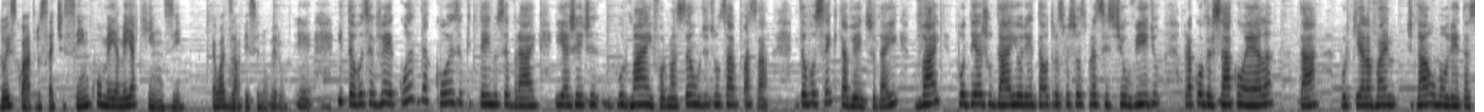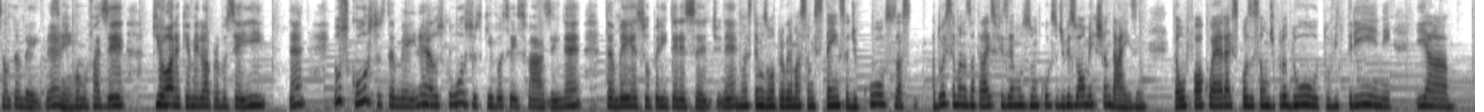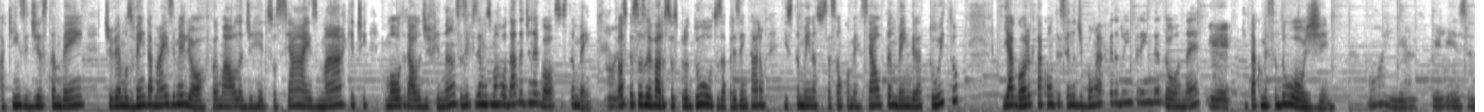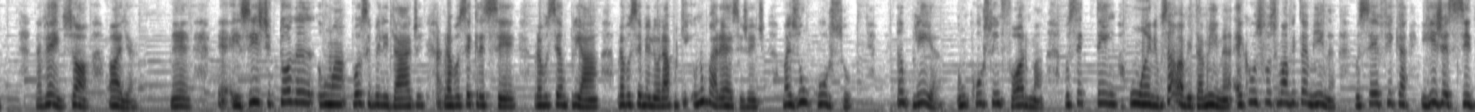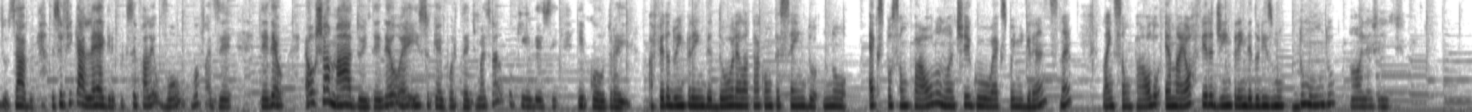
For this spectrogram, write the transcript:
2475-6615. É o WhatsApp esse número. É. Então, você vê quanta coisa que tem no Sebrae e a gente, por má informação, a gente não sabe passar. Então, você que está vendo isso daí, vai poder ajudar e orientar outras pessoas para assistir o vídeo, para conversar com ela, tá? Porque ela vai te dar uma orientação também, né? Sim. De como fazer, que hora que é melhor para você ir, né? Os cursos também, né? Os cursos que vocês fazem, né? Também é super interessante, né? Nós temos uma programação extensa de cursos. Há duas semanas atrás fizemos um curso de visual merchandising. Então o foco era a exposição de produto, vitrine e a há 15 dias também tivemos Venda Mais e Melhor. Foi uma aula de redes sociais, marketing, uma outra aula de finanças e fizemos uma rodada de negócios também. Então as pessoas levaram seus produtos, apresentaram isso também na associação comercial, também gratuito. E agora o que está acontecendo de bom é a Feira do Empreendedor, né? É. Que está começando hoje. Olha, beleza. Tá vendo só? Olha, né? É, existe toda uma possibilidade para você crescer, para você ampliar, para você melhorar, porque não parece, gente, mas um curso amplia, um curso informa. Você tem um ânimo, sabe uma vitamina? É como se fosse uma vitamina. Você fica enrijecido, sabe? Você fica alegre porque você fala, eu vou, vou fazer, entendeu? É o chamado, entendeu? É isso que é importante. Mas fala um pouquinho desse encontro aí. A Feira do Empreendedor ela está acontecendo no Expo São Paulo, no antigo Expo Imigrantes, né? Lá em São Paulo é a maior feira de empreendedorismo do mundo. Olha, gente.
